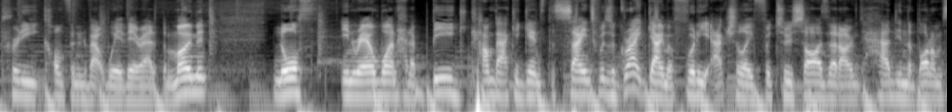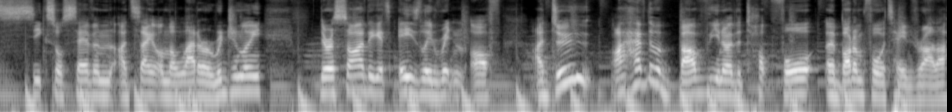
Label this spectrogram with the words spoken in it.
pretty confident about where they're at at the moment. North in round one had a big comeback against the Saints. It was a great game of footy, actually, for two sides that I had in the bottom six or seven, I'd say, on the ladder originally. They're a side that gets easily written off. I do, I have them above, you know, the top four, uh, bottom four teams, rather.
